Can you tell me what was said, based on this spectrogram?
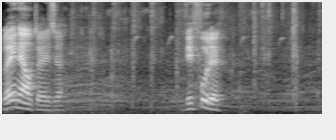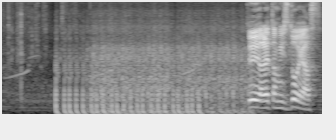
Kolejne auto jedzie. Dwie fury. Ty, ale tam jest dojazd.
